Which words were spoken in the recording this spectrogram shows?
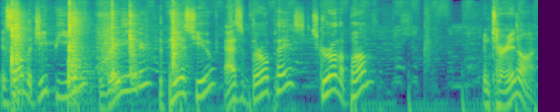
install the GPU, the radiator, the PSU, add some thermal paste, screw on the pump, and turn it on.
